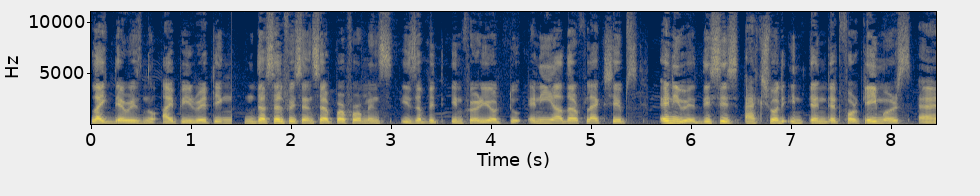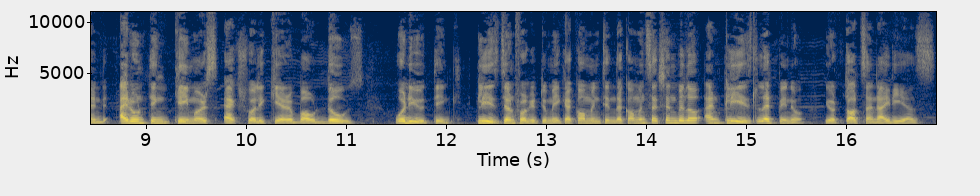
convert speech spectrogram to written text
like there is no ip rating. The selfie sensor performance is a bit inferior to any other flagships. Anyway this is actually intended for gamers and i don't think gamers actually care about those what do you think? Please don't forget to make a comment in the comment section below and please let me know your thoughts and ideas.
